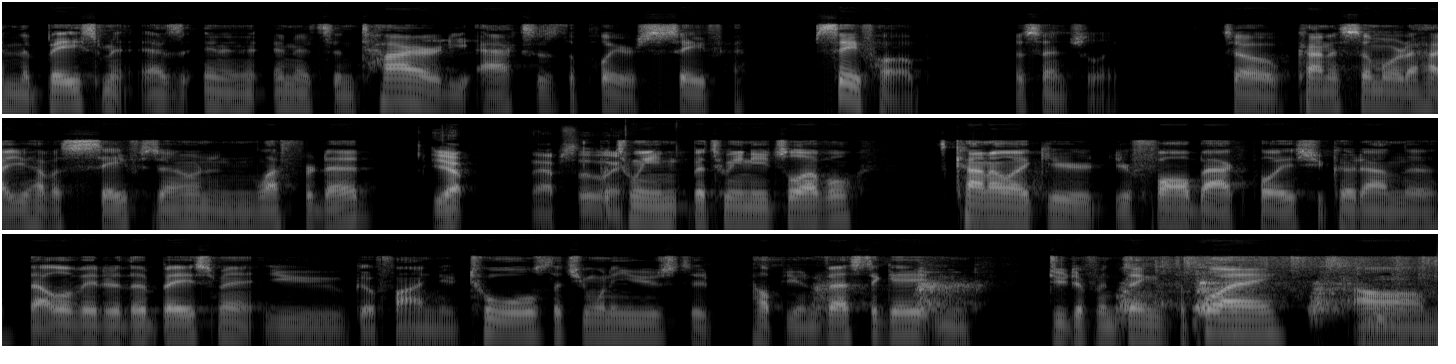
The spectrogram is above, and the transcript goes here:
in the basement, as in in its entirety, acts as the player's safe safe hub essentially. So kind of similar to how you have a safe zone in Left 4 Dead Yep. Absolutely. between between each level. It's kind of like your your fallback place. You go down the, the elevator to the basement. You go find new tools that you want to use to help you investigate and do different things to play. Um,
